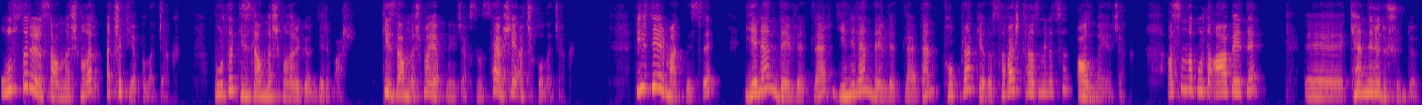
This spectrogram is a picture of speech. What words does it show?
uluslararası anlaşmalar açık yapılacak. Burada gizli anlaşmalara gönderi var. Gizli anlaşma yapmayacaksınız. Her şey açık olacak. Bir diğer maddesi, yenen devletler, yenilen devletlerden toprak ya da savaş tazminatı almayacak. Aslında burada ABD e, kendini düşündü.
